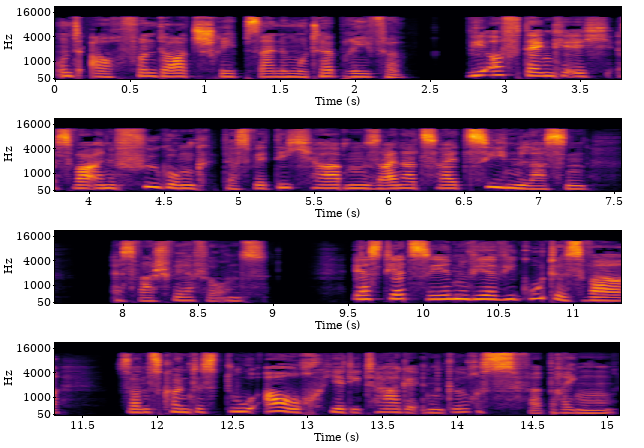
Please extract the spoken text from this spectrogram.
Und auch von dort schrieb seine Mutter Briefe. Wie oft denke ich, es war eine Fügung, dass wir dich haben seinerzeit ziehen lassen. Es war schwer für uns. Erst jetzt sehen wir, wie gut es war, sonst könntest du auch hier die Tage in Gürs verbringen.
